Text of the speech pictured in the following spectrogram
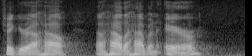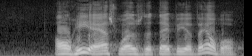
figure out how uh, how to have an heir. All he asked was that they be available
